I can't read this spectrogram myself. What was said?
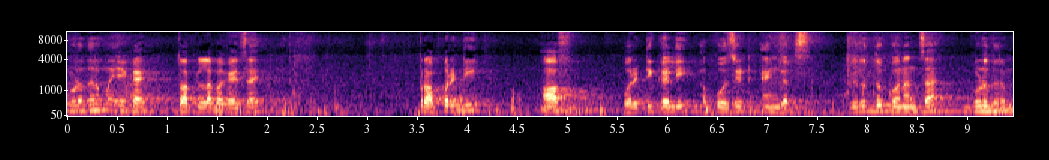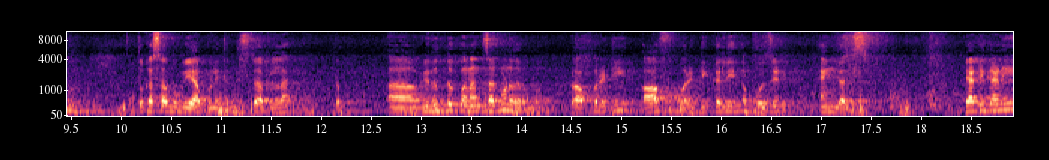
गुणधर्म एक आहे तो आपल्याला बघायचा आहे. प्रॉपर्टी ऑफ व्हर्टिकली अपोजिट अँगल्स विरुद्ध कोणांचा गुणधर्म. तो कसा बघूया आपण इथे दिसतो आपल्याला? तर विरुद्ध कोणांचा गुणधर्म. प्रॉपर्टी ऑफ व्हर्टिकली अपोजिट अँगल्स या ठिकाणी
